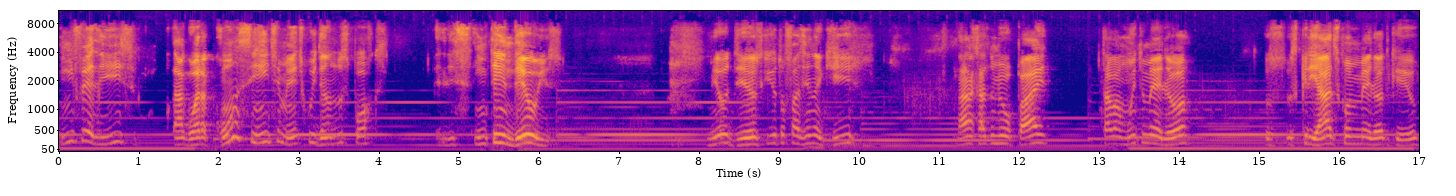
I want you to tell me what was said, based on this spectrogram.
infeliz agora conscientemente cuidando dos porcos. Ele entendeu isso. Meu Deus, o que eu estou fazendo aqui? Lá na casa do meu pai, estava muito melhor. Os, os criados comem melhor do que eu.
